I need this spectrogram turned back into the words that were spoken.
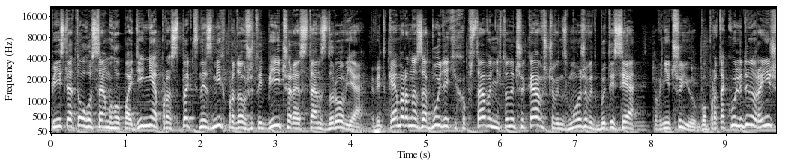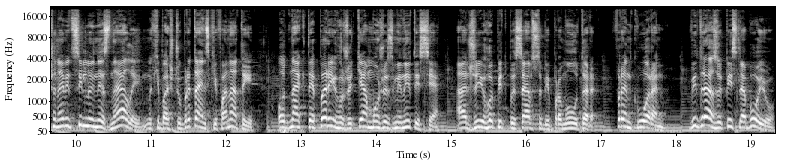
Після того самого падіння проспект не зміг продовжити бій через стан здоров'я. Від Кемерона за будь-яких обставин ніхто не чекав, що він зможе відбитися в нічию, бо про таку людину раніше навіть сильно й не знали, ну хіба що британські фанати. Однак тепер його життя може змінитися, адже його підписав собі промоутер Френк Уоррен відразу після бою.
